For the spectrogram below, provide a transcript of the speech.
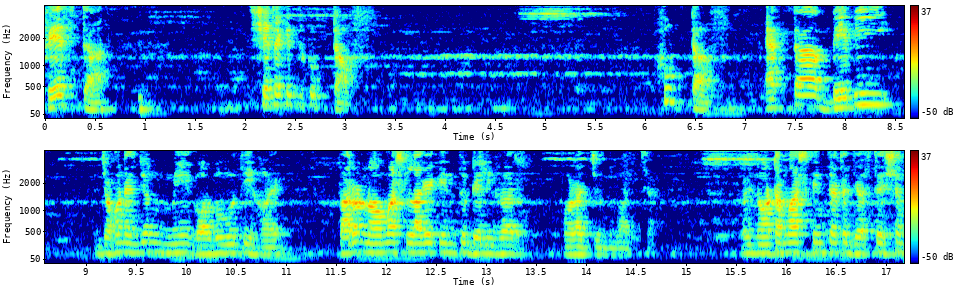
ফেসটা সেটা কিন্তু খুব টাফ খুব টাফ একটা বেবি যখন একজন মেয়ে গর্ভবতী হয়, তারও ন মাস লাগে কিন্তু ডেলিভার করার জন্য বাচ্চা। ওই নটা মাস কিন্তু একটা জেস্টেশন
